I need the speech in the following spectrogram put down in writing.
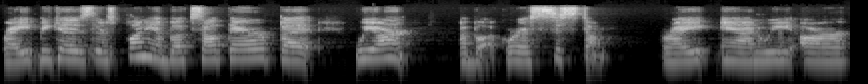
right? Because there's plenty of books out there, but we aren't a book, we're a system, right? And we are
